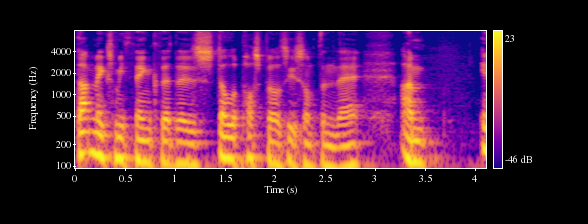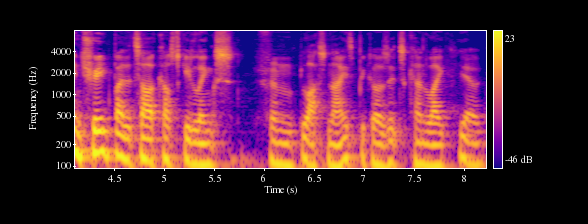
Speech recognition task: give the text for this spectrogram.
that makes me think that there's still a possibility of something there. I'm intrigued by the Tarkowski links from last night because it's kind of like you know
